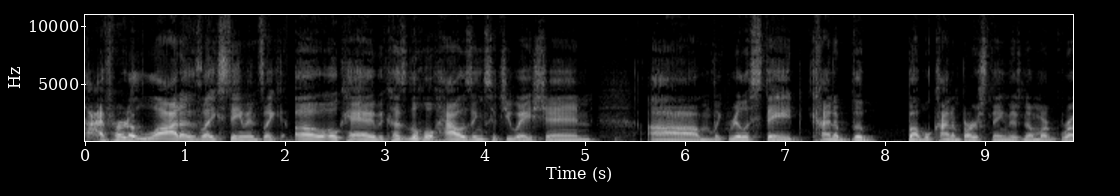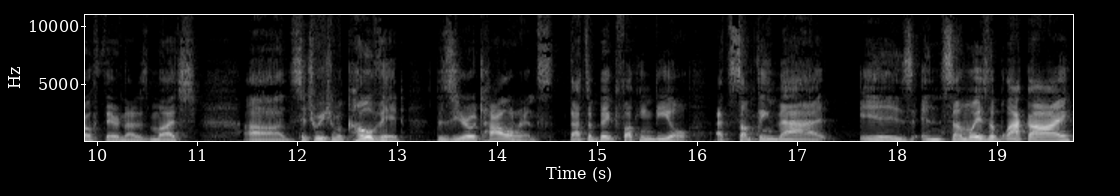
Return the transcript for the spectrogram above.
I've heard a lot of like statements like, "Oh, okay, because of the whole housing situation, um, like real estate, kind of the bubble kind of bursting. There's no more growth there, not as much. Uh, the situation with COVID, the zero tolerance, that's a big fucking deal. That's something that is in some ways a black eye,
